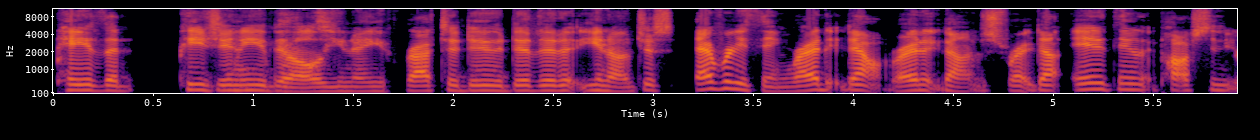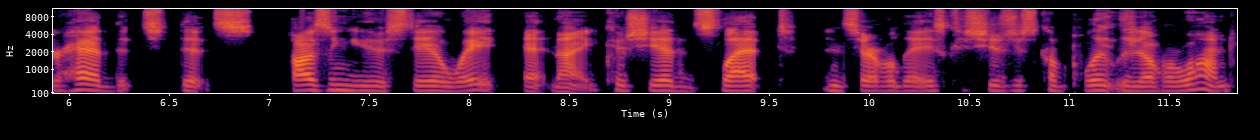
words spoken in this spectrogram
pay the oh, PG&E bill, you know, you forgot to do, did it, you know, just everything, write it down, write it down, just write down anything that pops into your head that's, that's causing you to stay awake at night because she hadn't slept in several days because she was just completely overwhelmed.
